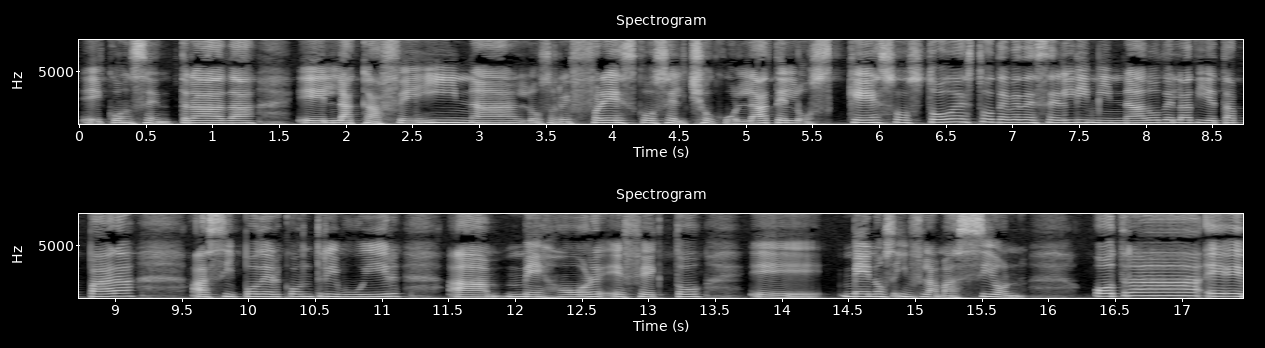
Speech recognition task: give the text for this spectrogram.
eh, concentrada, eh, la cafeína, los refrescos, el chocolate, los quesos, todo esto debe de ser eliminado de la dieta para así poder contribuir a mejor efecto, menos inflamación. Otra eh,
